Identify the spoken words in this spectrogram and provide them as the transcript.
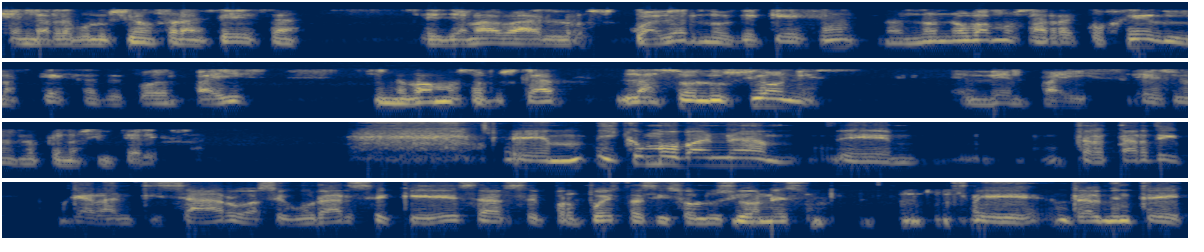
en la Revolución Francesa se llamaba los cuadernos de queja, no, no, no vamos a recoger las quejas de todo el país, sino vamos a buscar las soluciones del país. Eso es lo que nos interesa. Em, ¿Y cómo van a em, tratar de garantizar o asegurarse que esas eh, propuestas y soluciones eh, realmente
